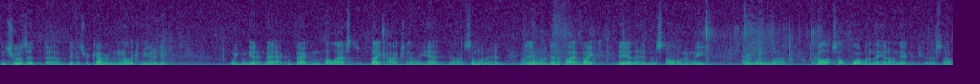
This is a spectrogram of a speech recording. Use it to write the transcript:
ensures that uh, if it's recovered in another community, we can get it back. In fact, in the last bike auction that we had, uh, someone had, was able to identify a bike there that had been stolen, and we were able to uh, call up South Portland, they had it on their computer, so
